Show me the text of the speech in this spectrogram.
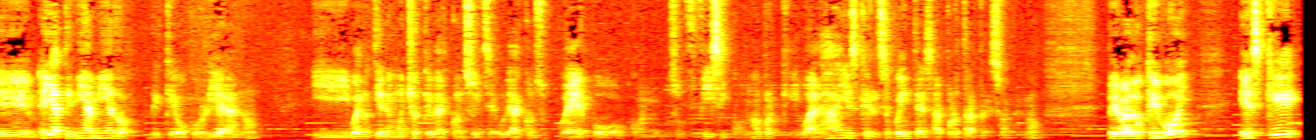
Eh, ella tenía miedo de que ocurriera, ¿no? Y bueno, tiene mucho que ver con su inseguridad, con su cuerpo, con su físico, ¿no? Porque igual, ay, es que se puede interesar por otra persona, ¿no? Pero a lo que voy es que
